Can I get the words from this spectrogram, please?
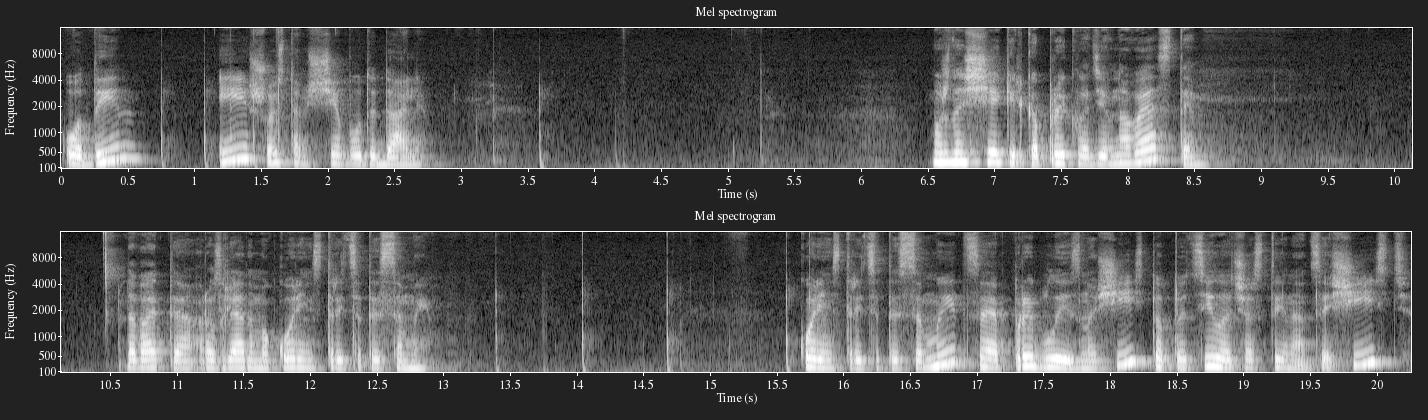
1 і щось там ще буде далі. Можна ще кілька прикладів навести. Давайте розглянемо корінь з 37. Корінь з 37 це приблизно 6, тобто ціла частина це 6.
